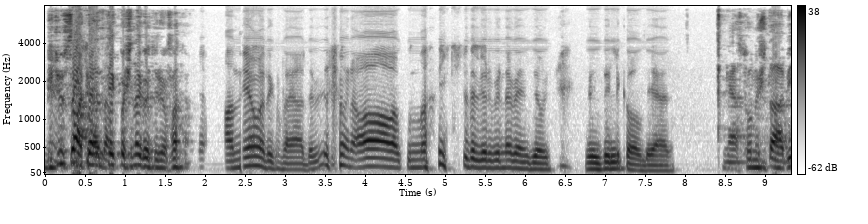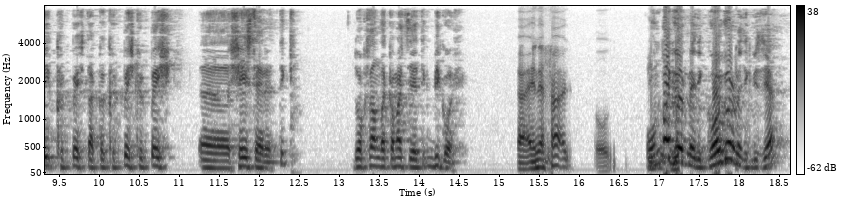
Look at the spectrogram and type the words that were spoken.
Bütün sağ kanadı tek başına götürüyor falan. Anlayamadık bayağı da. Bir sonra aa bak bunlar ikisi de birbirine benziyor. Rezillik oldu yani. Yani sonuçta abi 45 dakika 45-45 e, şey seyrettik. 90 dakika maç seyrettik bir gol. Ya NFL onu da görmedik. Gol görmedik biz ya.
